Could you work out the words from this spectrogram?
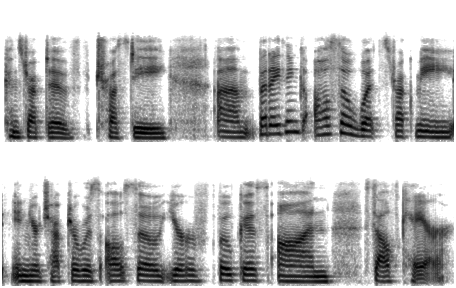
constructive trustee. Um, but I think also what struck me in your chapter was also your focus on self care.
